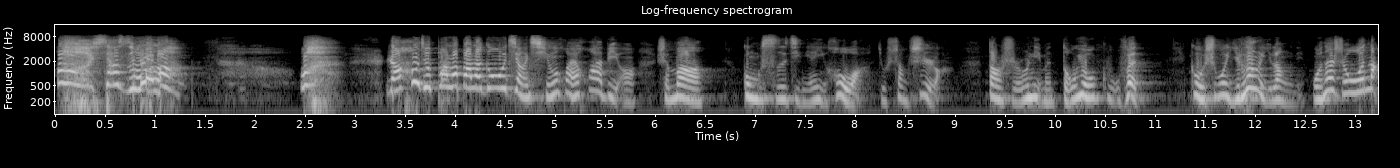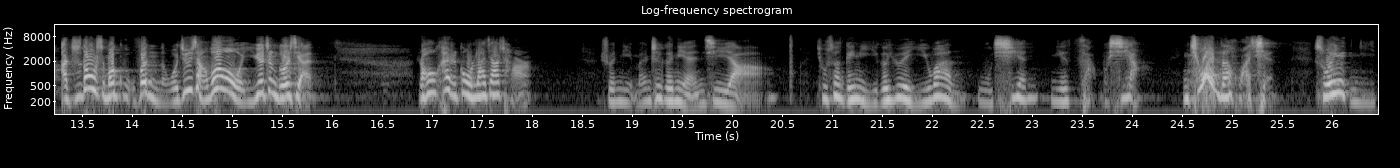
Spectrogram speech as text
啊，吓死我了！哇，然后就巴拉巴拉跟我讲情怀画饼，什么公司几年以后啊就上市了。到时候你们都有股份，跟我说一愣一愣的。我那时候我哪知道什么股份呢？我就想问问我一月挣多少钱，然后开始跟我拉家常，说你们这个年纪呀，就算给你一个月一万五千，你也攒不下，你就爱乱花钱，所以你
